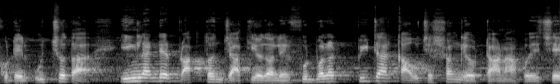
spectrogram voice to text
ফুটের উচ্চতা ইংল্যান্ডের প্রাক্তন জাতীয় দলের ফুটবলার পিটার কাউচের সঙ্গেও টানা হয়েছে।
